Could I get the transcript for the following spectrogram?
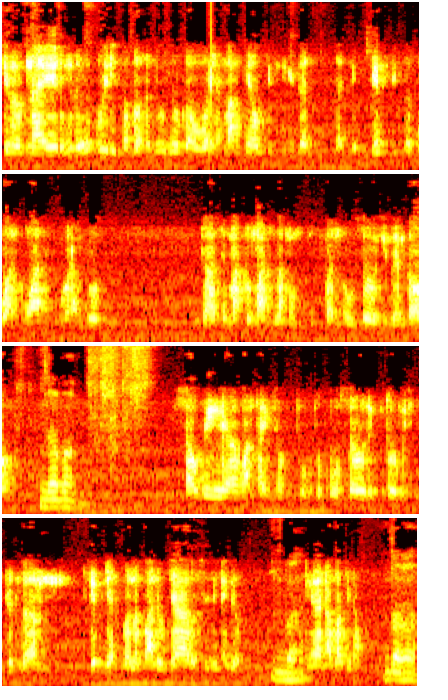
trường hợp này đúng giữa quy định pháp luật là yêu cầu anh là mang theo chứng minh nhân dân là trực tiếp đến cơ quan công an thành phố Đà Nẵng thôi chúng ta sẽ mặt đối mặt làm một phần hồ sơ trình bày đó Dạ vâng. sau khi ờ, hoàn thành xong thủ tục hồ sơ thì chúng tôi mới chính thức là tiếp nhận và lập án điều tra và xử lý thành được Vâng. anh nắm bắt như nào Dạ vâng.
